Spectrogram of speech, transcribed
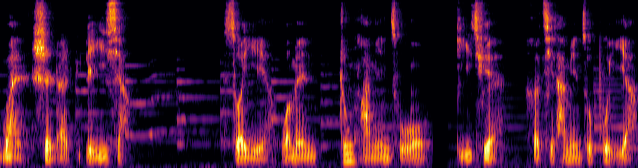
万世的理想。所以，我们中华民族的确和其他民族不一样，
